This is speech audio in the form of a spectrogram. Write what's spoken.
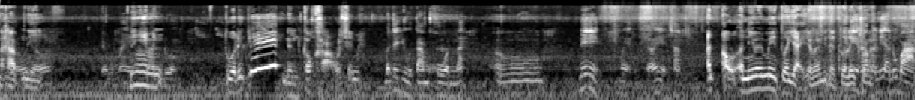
นะครับเดี๋นี่ยวเดี๋ยวผมให้นี่ไงมันดูตัวเล็กๆหนึ่งขาวๆใช่ไหมมันจะอยู่ตามโคนนะอ๋อนี่ไม่เดี๋ยวให้เห็นชัดอันเอาอันนี้ไม่มีตัวใหญ่ใช่ไหมมีแต่ตัวเล็กนี่คใช่รับไหมอันนี้อนุบาล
